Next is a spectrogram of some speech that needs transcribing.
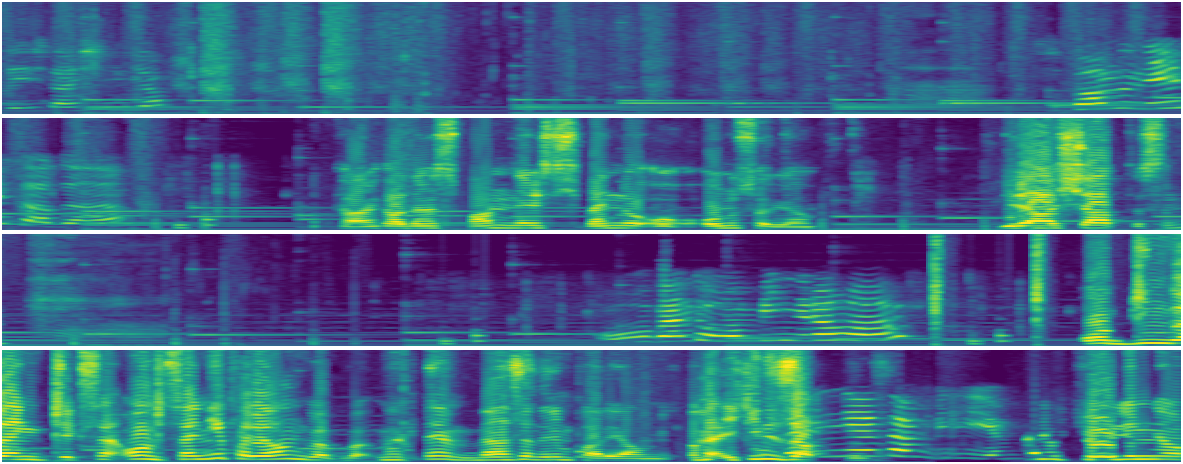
Simetrikleştiririz hadi sen şimdi yap. Spawn'ın neresi adını? Kanka adanın spawn neresi? Ben de o- onu soruyorum. Biri aşağı atlasın. Oo bende 10 bin lira var. 10 binden gidecek. Sen, oğlum sen niye parayı aldın? Bak, bak, değil mi? Ben sana dedim parayı almayayım. İkiniz Ben yaptınız. nereden bileyim? Hani köylünün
